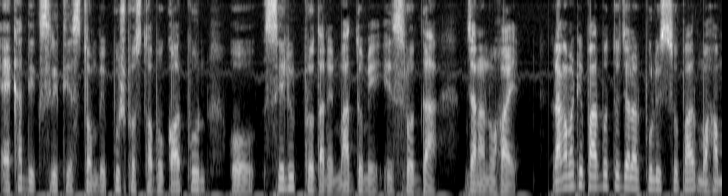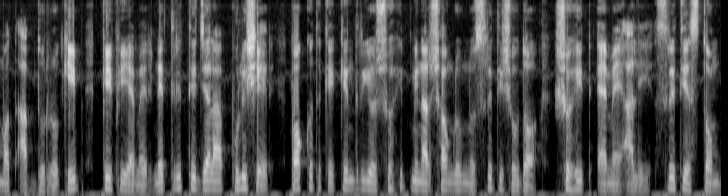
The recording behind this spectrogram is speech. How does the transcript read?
একাধিক স্মৃতিস্তম্ভে পুষ্পস্তবক অর্পণ ও সেলুট প্রদানের মাধ্যমে এই শ্রদ্ধা জানানো হয়। রাঙামাটি পার্বত্য জেলার police super Mohammad Abdur Rakib PPM এর নেতৃত্বে জেলা পুলিশের পক্ষ থেকে কেন্দ্রীয় শহীদ মিনার সংলগ্ন স্মৃতিসৌধ শহীদ এম এ আলী স্মৃতিস্তম্ভ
